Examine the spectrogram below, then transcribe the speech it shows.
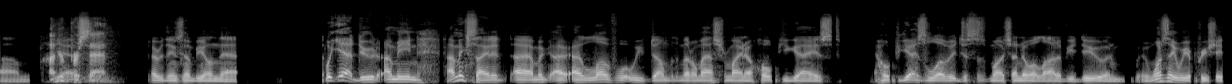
um, 100%. Yeah, everything's going to be on that. But yeah, dude, I mean, I'm excited. I'm, I, I love what we've done with the Metal Mastermind. I hope you guys, I hope you guys love it just as much. I know a lot of you do. And, and one thing we appreciate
